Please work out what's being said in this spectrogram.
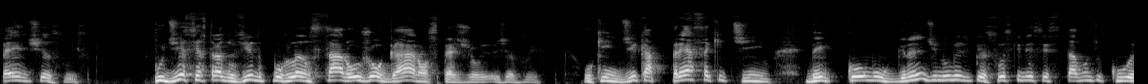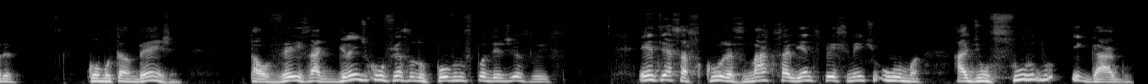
pés de Jesus. Podia ser traduzido por lançar ou jogar aos pés de Jesus o que indica a pressa que tinham, bem como o grande número de pessoas que necessitavam de cura. Como também, gente, talvez a grande confiança do povo nos poderes de Jesus. Entre essas curas, Marcos salienta especialmente uma, a de um surdo e gago.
